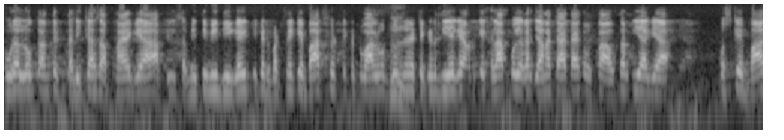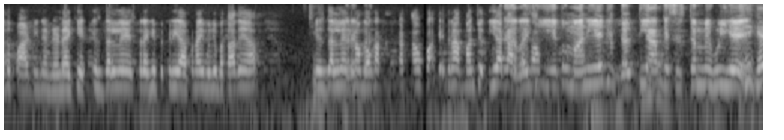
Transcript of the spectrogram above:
पूरा लोकतांत्रिक तरीका से अपनाया गया अपील समिति भी दी गई टिकट बटने के बाद फिर टिकट वालों जो जिन्हें टिकट दिए गए उनके खिलाफ कोई अगर जाना चाहता है तो उसका अवसर दिया गया। उसके बाद पार्टी ने निर्णय किया। किस दल ने इस तरह की प्रक्रिया अपनाई मुझे बता दें आप? किस दल ने इतना मौका कार्यकर्ताओं को इतना मंच दिया भाई जी ये तो मानिए कि गलती आपके सिस्टम में हुई है। ठीक है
